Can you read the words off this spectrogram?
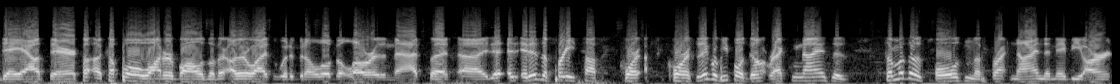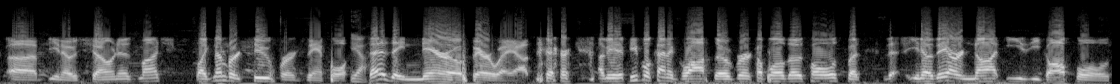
day out there. A couple of water balls, other, otherwise it would have been a little bit lower than that. But uh, it, it is a pretty tough cour- course. I think what people don't recognize is some of those holes in the front nine that maybe aren't uh, you know shown as much. Like number two, for example, Yeah. that is a narrow fairway out there. I mean, people kind of gloss over a couple of those holes, but th- you know they are not easy golf holes.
